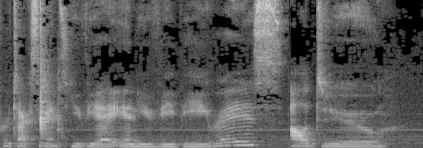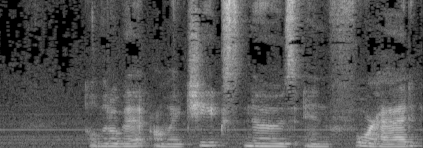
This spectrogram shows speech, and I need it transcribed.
protects against UVA and UVB rays. I'll do a little bit on my cheeks, nose, and forehead,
